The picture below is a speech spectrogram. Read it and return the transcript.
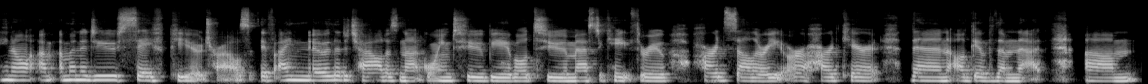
you know, I'm, I'm going to do safe PO trials. If I know that a child is not going to be able to masticate through hard celery or a hard carrot, then I'll give them that. Um,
